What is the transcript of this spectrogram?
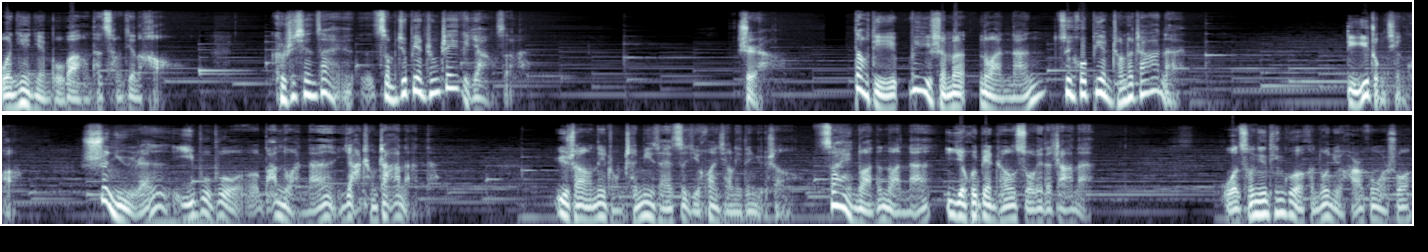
我念念不忘他曾经的好，可是现在怎么就变成这个样子了？是啊，到底为什么暖男最后变成了渣男？第一种情况。是女人一步步把暖男压成渣男的。遇上那种沉迷在自己幻想里的女生，再暖的暖男也会变成所谓的渣男。我曾经听过很多女孩跟我说，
